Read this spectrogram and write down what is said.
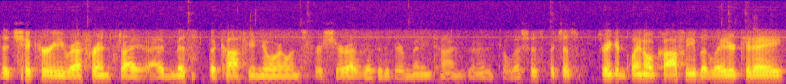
the chicory reference, I, I missed the coffee in New Orleans for sure. I visited there many times, and it is delicious. But just drinking plain old coffee, but later today,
